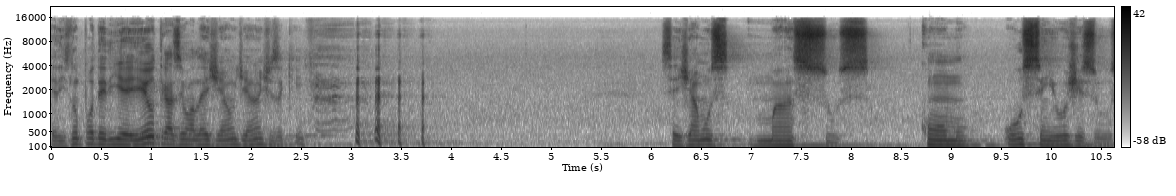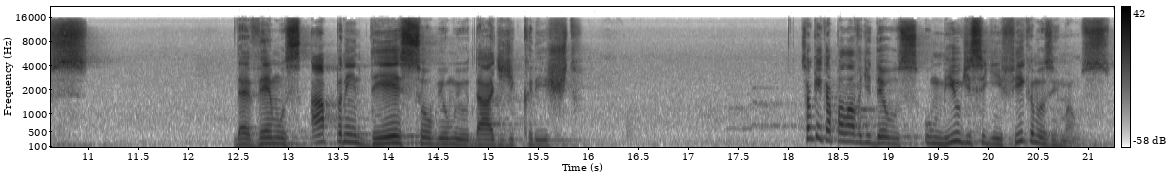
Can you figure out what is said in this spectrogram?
eles não poderia eu trazer uma legião de anjos aqui? Sejamos mansos, como o Senhor Jesus. Devemos aprender sobre a humildade de Cristo. Sabe o que a palavra de Deus humilde significa, meus irmãos?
